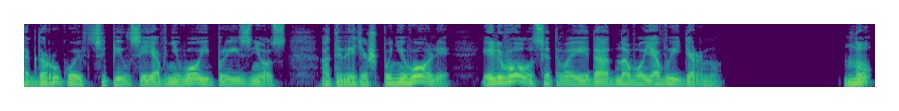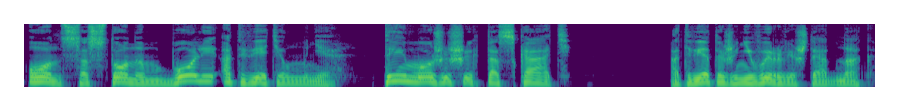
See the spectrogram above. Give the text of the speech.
Тогда рукой вцепился я в него и произнес, «Ответишь по неволе, или волосы твои до одного я выдерну». Но он со стоном боли ответил мне, «Ты можешь их таскать, ответа же не вырвешь ты, однако».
